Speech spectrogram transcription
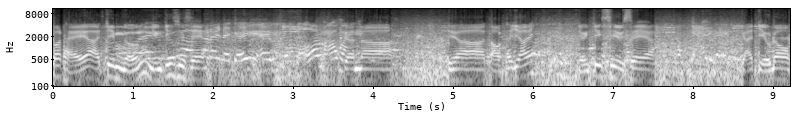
có thể uh, chiêm ngưỡng những chiếc siêu xe. Trên uh, Ờ, toàn thế giới. Những chiếc siêu xe cả triệu đô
